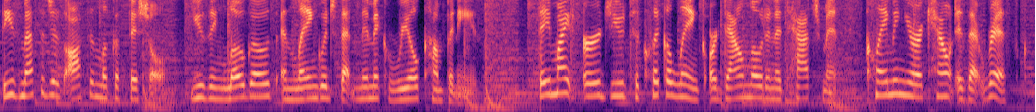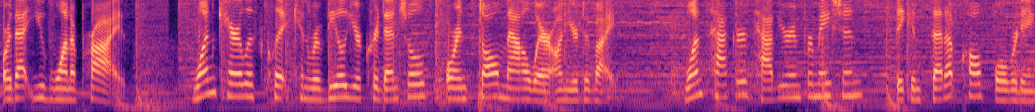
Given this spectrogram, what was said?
These messages often look official, using logos and language that mimic real companies. They might urge you to click a link or download an attachment, claiming your account is at risk or that you've won a prize. One careless click can reveal your credentials or install malware on your device. Once hackers have your information, they can set up call forwarding,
